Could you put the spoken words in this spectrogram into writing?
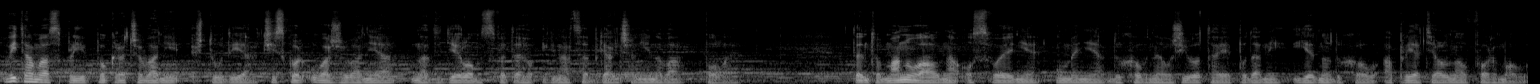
Vítam vás pri pokračovaní štúdia, či skôr uvažovania nad dielom svätého Ignáca Briančaninova Pole. Tento manuál na osvojenie umenia duchovného života je podaný jednoduchou a priateľnou formou,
